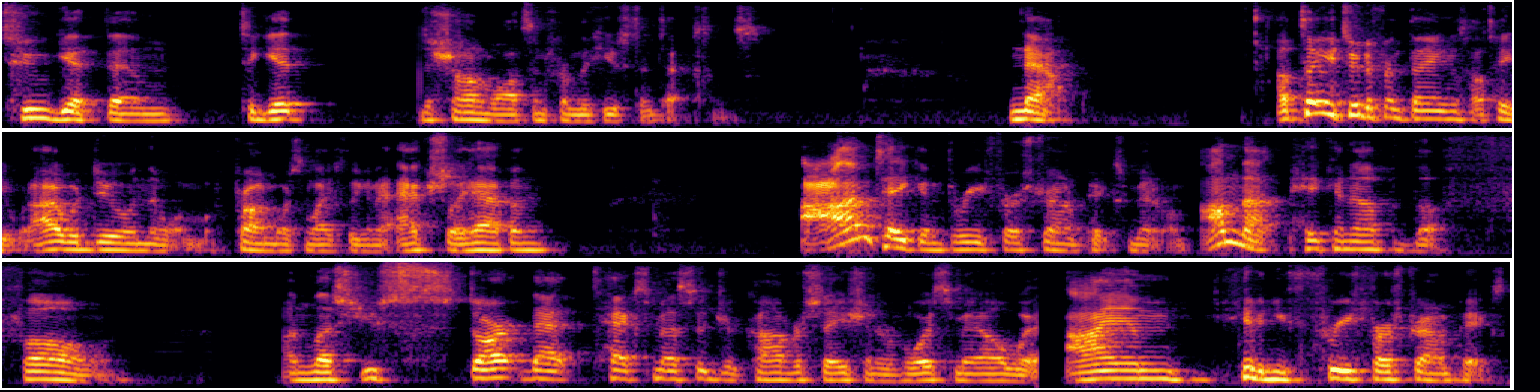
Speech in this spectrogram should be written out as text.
to get them to get Deshaun Watson from the Houston Texans? Now, I'll tell you two different things. I'll tell you what I would do, and then what's probably most likely going to actually happen. I'm taking three first round picks minimum. I'm not picking up the phone unless you start that text message or conversation or voicemail with, I am giving you three first round picks.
